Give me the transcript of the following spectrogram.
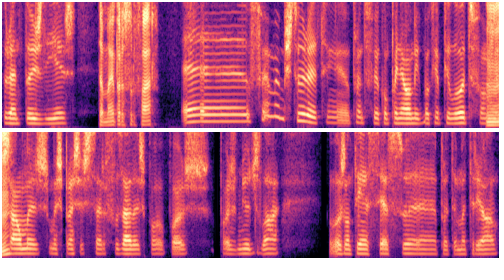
Durante dois dias. Também para surfar? Uh, foi uma mistura. Tinha, pronto, fui acompanhar um amigo meu que é piloto. Fomos uhum. deixar umas, umas pranchas de surf usadas para, para, os, para os miúdos lá. Eles não têm acesso a, pronto, a material.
